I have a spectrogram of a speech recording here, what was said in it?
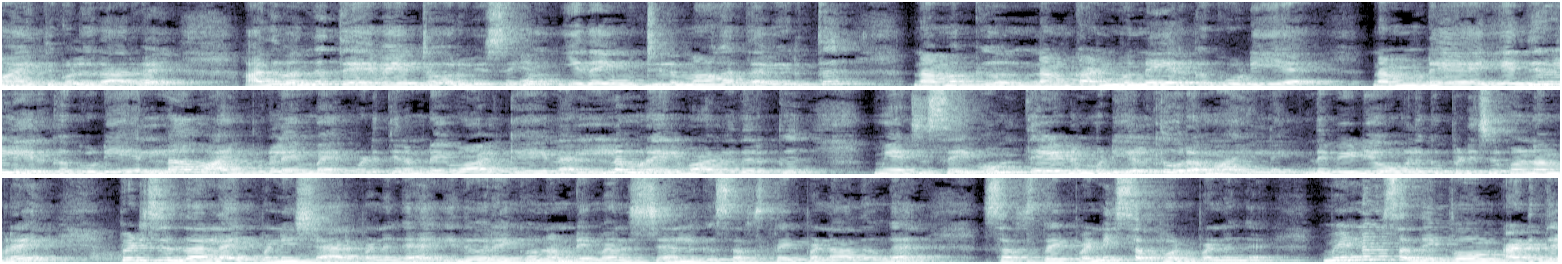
மாய்த்து கொள்கிறார்கள். அது வந்து தேவையற்ற ஒரு விஷயம். இதை முற்றிலுமாக தவிர்த்து நமக்கு நம் கண்முன்னே இருக்கக்கூடிய நம்முடைய எதிரில் இருக்கக்கூடிய எல்லா வாய்ப்புகளையும் பயன்படுத்தி நம்முடைய வாழ்க்கையை நல்ல முறையில் வாழ்வதற்கு முயற்சி செய்வோம். தேடும்படியில் தூரமாயில்லை. இந்த வீடியோ உங்களுக்கு பிடிச்சிருக்கோம் நம்புறேன். பிடிச்சிருந்தால் லைக் பண்ணி ஷேர் பண்ணுங்க. இதுவரைக்கும் நம்முடைய மனசு சேனலுக்கு சப்ஸ்கிரைப் பண்ணாதவங்க சப்ஸ்கிரைப் பண்ணி சப்போர்ட் பண்ணுங்க. மீண்டும் சந்திப்போம் அடுத்த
